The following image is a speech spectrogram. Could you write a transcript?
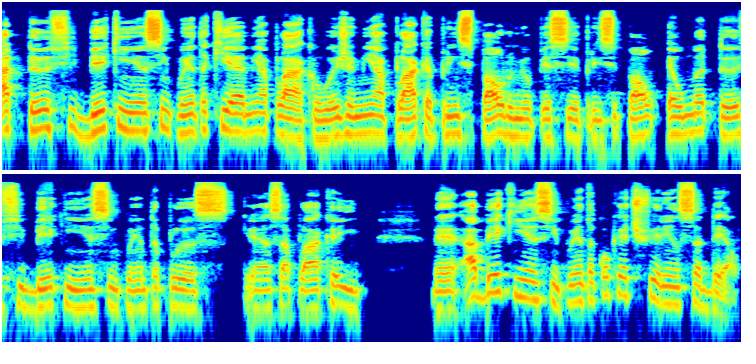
a TUF B550, que é a minha placa. Hoje a minha placa principal do meu PC principal é uma TUF B550 Plus, que é essa placa aí. Né? A B550, qual é a diferença dela?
